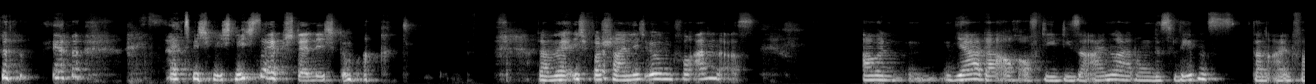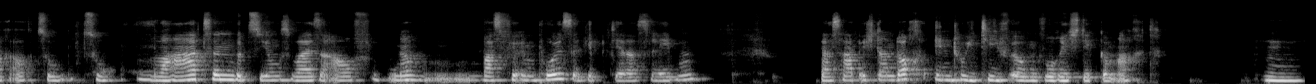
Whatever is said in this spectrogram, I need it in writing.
hätte ich mich nicht selbstständig gemacht. Da wäre ich wahrscheinlich irgendwo anders. Aber ja, da auch auf die, diese Einladung des Lebens dann einfach auch zu, zu warten, beziehungsweise auf, ne, was für Impulse gibt dir das Leben, das habe ich dann doch intuitiv irgendwo richtig gemacht. Hm.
